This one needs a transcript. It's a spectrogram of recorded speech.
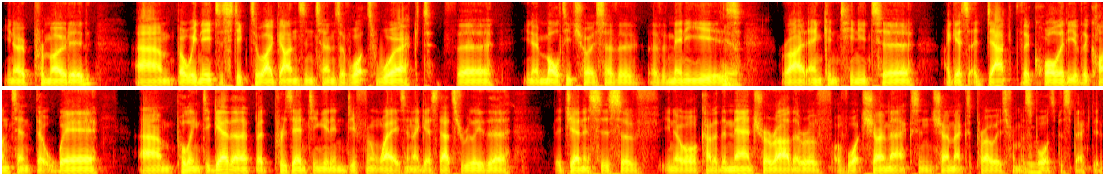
you know, promoted. Um, but we need to stick to our guns in terms of what's worked for you know multi-choice over over many years, Yeah. right? And continue to, I guess, adapt the quality of the content that we're um, pulling together, but presenting it in different ways. And I guess that's really the the genesis of you know, or kind of the mantra rather of of what Showmax and Showmax Pro is from a sports perspective.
